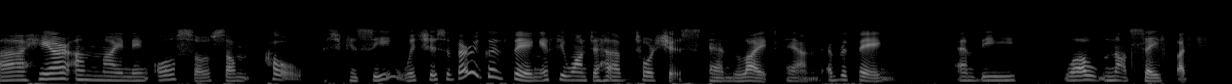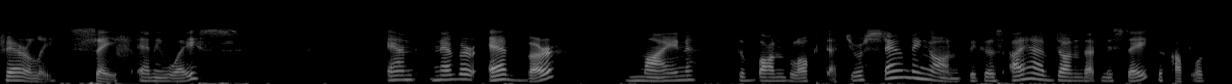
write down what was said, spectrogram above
Uh, here I'm mining also some coal, as you can see, which is a very good thing if you want to have torches and light and everything and be, well, not safe, but fairly safe anyways. And never ever mine the bone block that you're standing on because I have done that mistake a couple of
